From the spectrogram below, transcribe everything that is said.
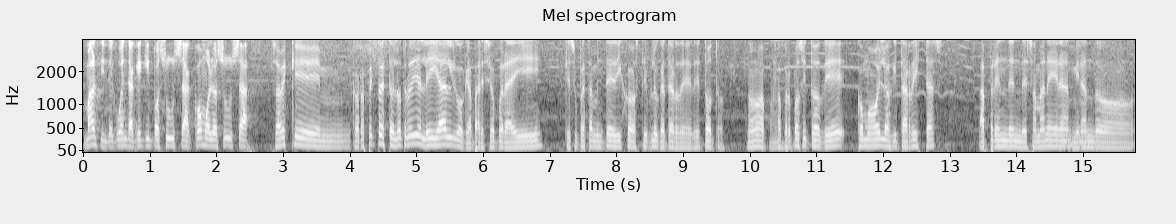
Malmsteen te cuenta qué equipos usa, cómo los usa. Sabes que mm, con respecto a esto, el otro día leí algo que apareció por ahí que supuestamente dijo Steve Lukather de, de Toto, ¿no? A, a propósito de cómo hoy los guitarristas aprenden de esa manera, mirando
